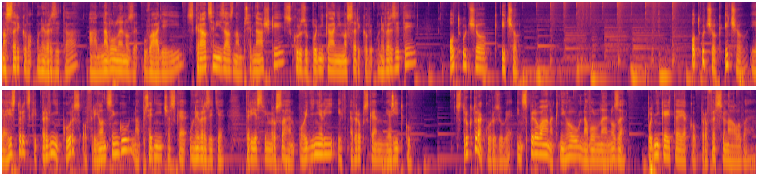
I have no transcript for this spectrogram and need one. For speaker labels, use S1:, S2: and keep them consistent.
S1: Masarykova univerzita a na volné noze uvádějí zkrácený záznam přednášky z kurzu podnikání Masarykovy univerzity od UČO k IČO. Od UČO k IČO je historicky první kurz o freelancingu na přední České univerzitě, který je svým rozsahem ojedinělý i v evropském měřítku. Struktura kurzu je inspirována knihou Na volné noze. Podnikejte jako profesionálové.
